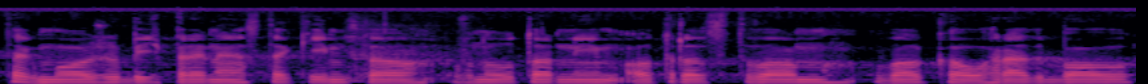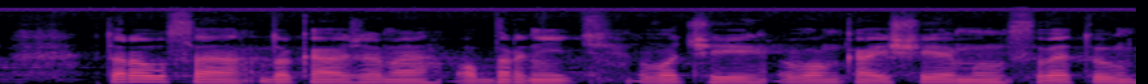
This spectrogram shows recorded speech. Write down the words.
tak môžu byť pre nás takýmto vnútorným otroctvom, veľkou hradbou, ktorou sa dokážeme obrniť voči vonkajšiemu svetu.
